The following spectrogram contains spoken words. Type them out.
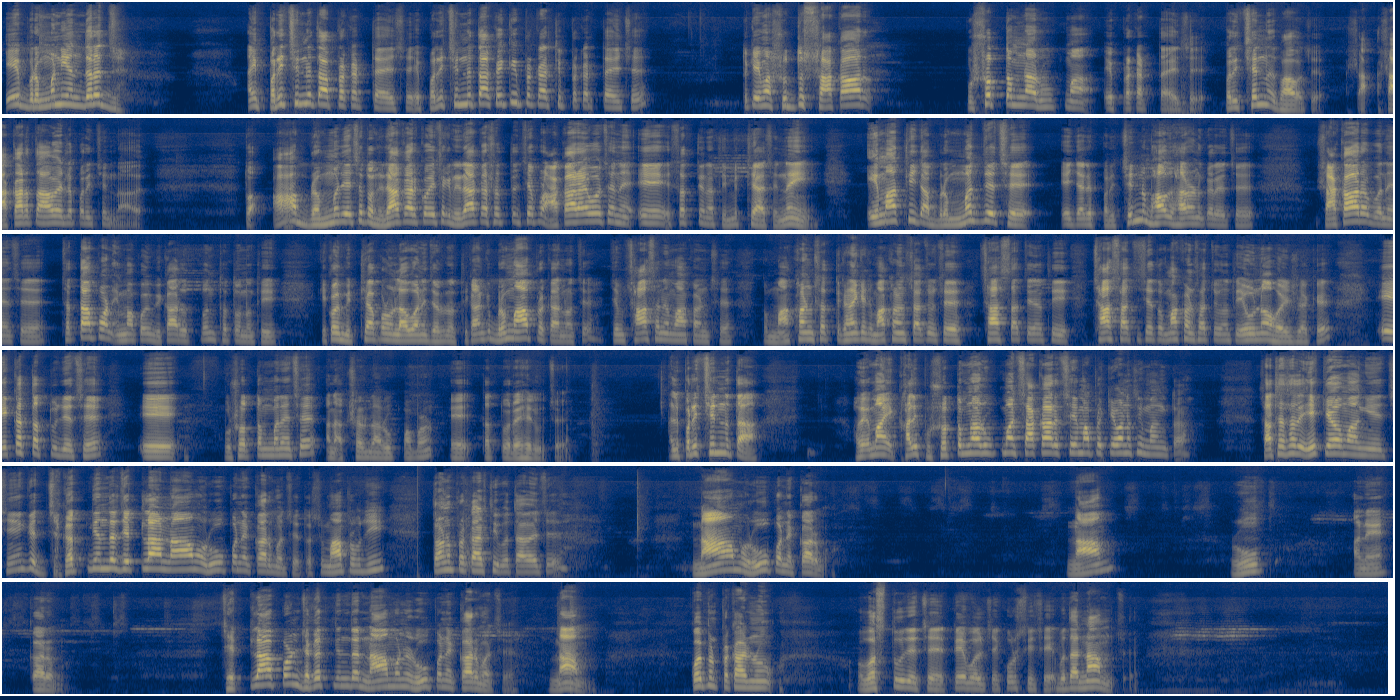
એ બ્રહ્મની અંદર જ અહીં પરિચ્છિન્નતા પ્રકટ થાય છે. એ પરિચ્છિન્નતા કઈ કઈ પ્રકારથી પ્રકટ થાય છે? તો કે એમાં શુદ્ધ સાકાર પુરુષોત્તમના રૂપમાં એ પ્રકટ થાય છે. પરિચ્છિન્ન ભાવ છે. સાકારતા આવે એટલે પરિચ્છિન્ન આવે. તો આ બ્રહ્મ જે છે તો નિરાકાર કહે છે કે નિરાકાર સત્ય છે, પણ આકાર આવ્યો છે ને એ સત્ય નથી, મિથ્યા છે, નહીં. એમાંથી જ આ બ્રહ્મ જ જે છે એ જ્યારે પરિચ્છિન્ન ભાવ ધારણ કરે છે, સાકાર બને છે, છતાં પણ એમાં કોઈ વિકાર ઉત્પન્ન થતો નથી. કે કોઈ મિથ્યાપણું લાવવાની જરૂર નથી. કારણ કે બ્રહ્મ આ પ્રકારનો છે. જેમ છાશ અને માખણ છે, તો માખણ સત્ય ઘણા કહે છે માખણ સાચું છે છાશ સાચી નથી છાશ સાચી છે, તો માખણ સાચું નથી, એવું ન હોઈ શકે. એ એક જ તત્વ જે છે, એ પુરુષોત્તમ બને છે અને અક્ષરના રૂપમાં પણ એ તત્વ રહેલું છે. એટલે પરિચ્છિન્નતા. હવે એમાં ખાલી પુરુષોત્તમના રૂપમાં જ સાકાર છે એમ આપણે કહેવા નથી માંગતા. સાથે સાથે એ કહેવા માંગીએ છીએ કે જગતની અંદર જેટલા નામ, રૂપ અને કર્મ છે, તો શ્રી મહાપ્રભુજી ત્રણ પ્રકારથી બતાવે છે. નામ, રૂપ અને કર્મ. નામ, રૂપ અને કર્મ. જેટલા પણ જગતની અંદર નામ અને રૂપ અને કર્મ છે, નામ, કોઈ પણ પ્રકારનું વસ્તુ જે છે, ટેબલ છે, ખુરશી છે, એ બધા નામ છે.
